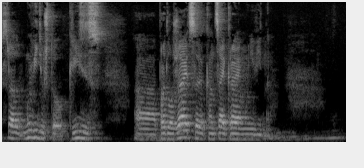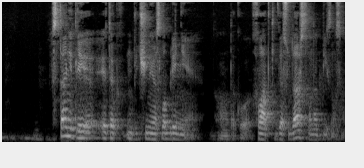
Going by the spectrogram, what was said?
сразу мы видим, что кризис а, продолжается, конца и края ему не видно. Станет ли это ну, причиной ослабления а, такого хватки государства над бизнесом?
